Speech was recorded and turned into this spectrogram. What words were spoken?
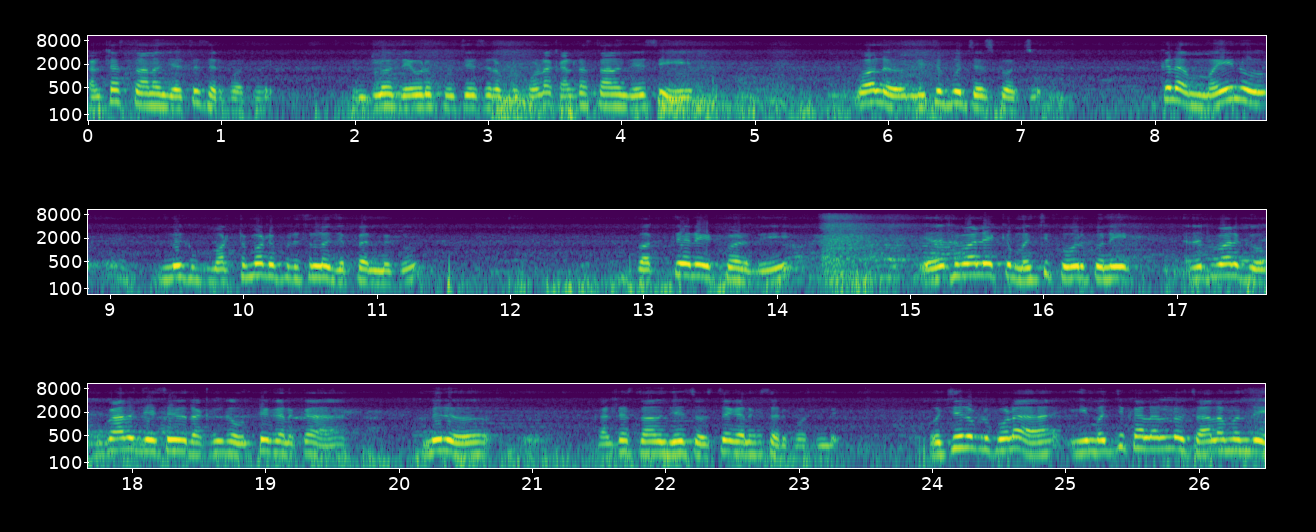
కంఠస్నానం చేస్తే సరిపోతుంది. ఇంట్లో దేవుడు పూజ చేసినప్పుడు కూడా కంఠస్నానం చేసి వాళ్ళు నిత్య పూజ చేసుకోవచ్చు. ఇక్కడ మెయిన్ మీకు మొట్టమొదటి ప్రశ్నలో చెప్పాను మీకు. భక్తి అనేటువంటిది ఎదుటి వాళ్ళకి మంచి కోరుకొని ఎదుటి వాళ్ళకి ఉపకారం చేసే రకంగా ఉంటే కనుక మీరు కంఠస్నానం చేసి వస్తే కనుక సరిపోతుంది. వచ్చేటప్పుడు కూడా ఈ మధ్య కాలంలో చాలామంది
